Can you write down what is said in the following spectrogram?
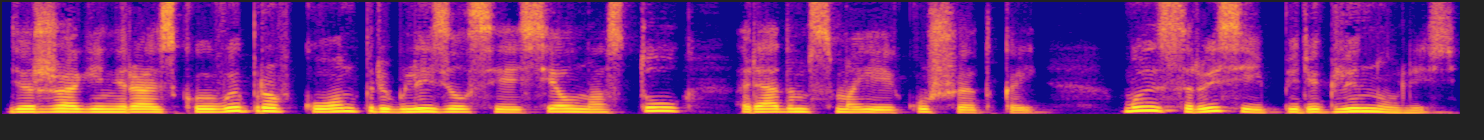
Держа генеральскую выправку, он приблизился и сел на стул рядом с моей кушеткой. Мы с Рысей переглянулись.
